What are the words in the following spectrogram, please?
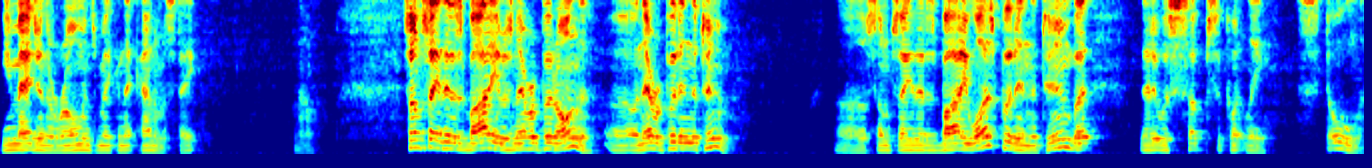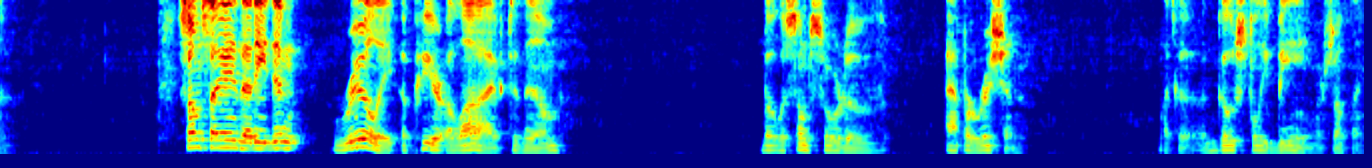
you imagine the Romans making that kind of mistake? No. Some say that his body was never put on the, uh, never put in the tomb. Uh, some say that his body was put in the tomb, but that it was subsequently stolen. Some say that he didn't really appear alive to them, but was some sort of apparition, like a, a ghostly being or something.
